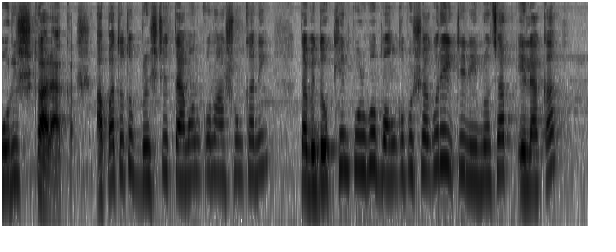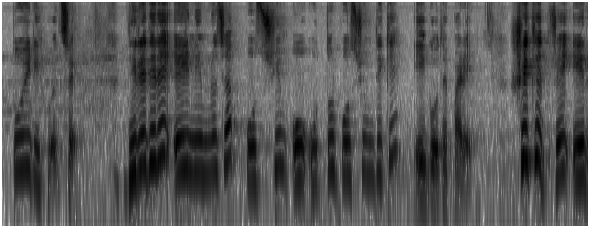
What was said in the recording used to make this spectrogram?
পরিষ্কার আকাশ। আপাতত বৃষ্টির তেমন কোনো আশঙ্কা নেই, তবে দক্ষিণ পূর্ব বঙ্গোপসাগরে একটি নিম্নচাপ এলাকা তৈরি হয়েছে। ধীরে ধীরে এই নিম্নচাপ পশ্চিম ও উত্তর পশ্চিম দিকে এগোতে পারে। সেক্ষেত্রে এর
